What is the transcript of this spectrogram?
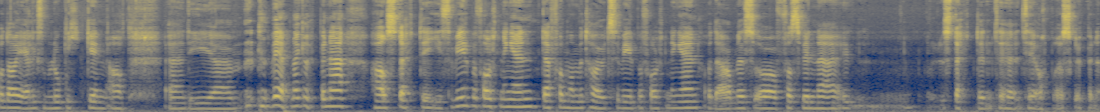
Og da er liksom logikken at de væpna gruppene har støtte i sivilbefolkningen. Derfor må vi ta ut sivilbefolkningen, og dermed så forsvinner støtten til, til opprørsgruppene.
